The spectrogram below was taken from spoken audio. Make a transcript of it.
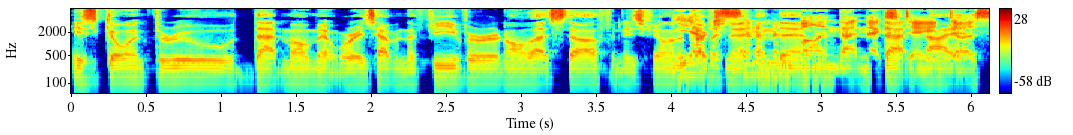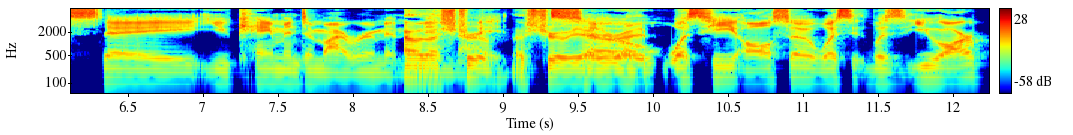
he's going through that moment where he's having the fever and all that stuff, and he's feeling yeah, but cinnamon and bun that next that day night- does say you came into my room at midnight. oh, midnight. that's true. That's true. Yeah, you're right. Was he also was was you are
